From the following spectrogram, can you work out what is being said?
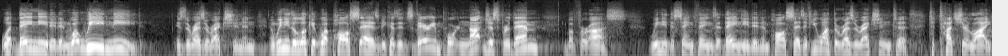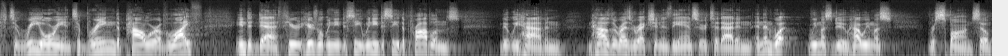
what they needed and what we need is the resurrection. And, and we need to look at what Paul says because it's very important, not just for them, but for us we need the same things that they needed. And Paul says if you want the resurrection to, to touch your life, to reorient, to bring the power of life into death, here, here's what we need to see. We need to see the problems that we have and, and how the resurrection is the answer to that, and, and then what we must do, how we must respond. So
